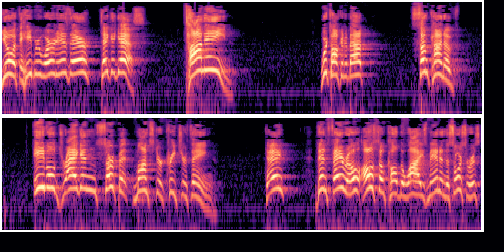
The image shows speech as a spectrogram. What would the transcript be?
You know what the Hebrew word is there? Take a guess. Tanin. We're talking about some kind of evil dragon serpent monster creature thing. Okay? Then Pharaoh also called the wise men and the sorcerers.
